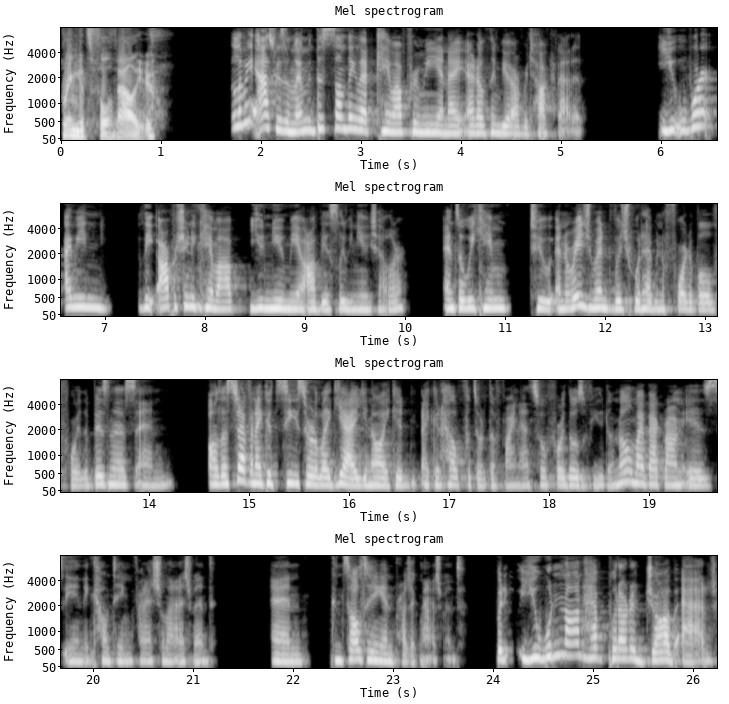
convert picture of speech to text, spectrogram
bring its full value. Let me ask you something. I mean, this is something that came up for me, and I, I don't think we ever talked about it. You weren't, I mean, the opportunity came up. You knew me, obviously, we knew each other. And so we came to an arrangement which would have been affordable for the business and all that stuff. And I could see sort of like, yeah, you know, I could I could help with sort of the finance. So for those of you who don't know, my background is in accounting, financial management, and consulting and project management. But you would not have put out a job ad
